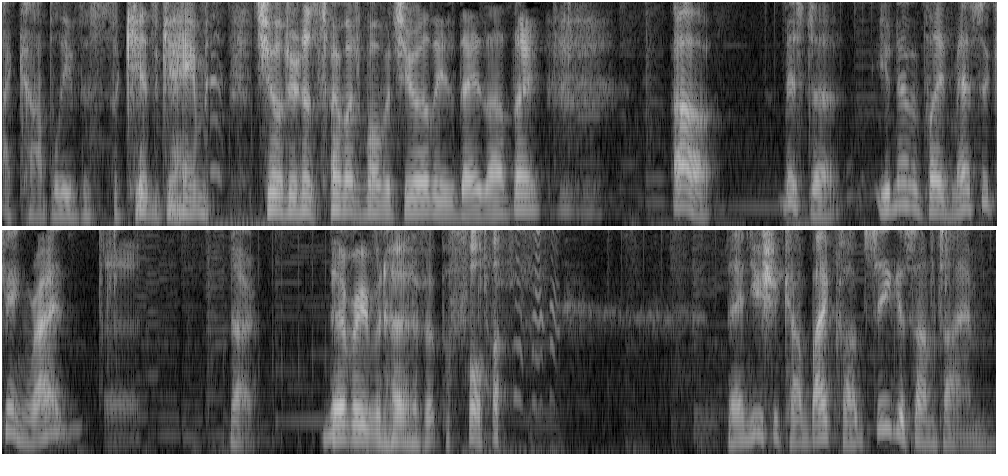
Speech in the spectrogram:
I can't believe this is a kid's game. Children are so much more mature these days, aren't they? Oh, Mister, you've never played Mesuking, right? Uh. No. Never even heard of it before. then you should come by Club Sega sometime.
